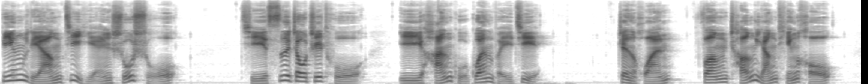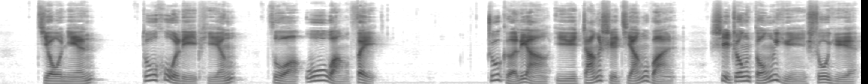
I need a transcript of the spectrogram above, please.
兵粮济盐属蜀，其司州之土以函谷关为界。镇桓封城阳亭侯，九年，都护李平作乌网费。诸葛亮与长史蒋琬、侍中董允书曰：“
